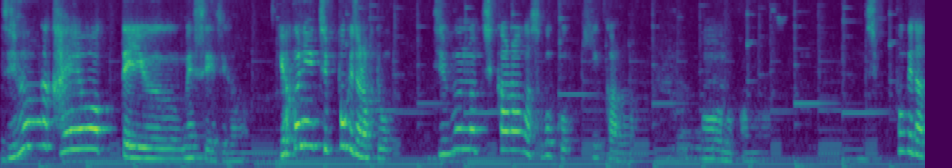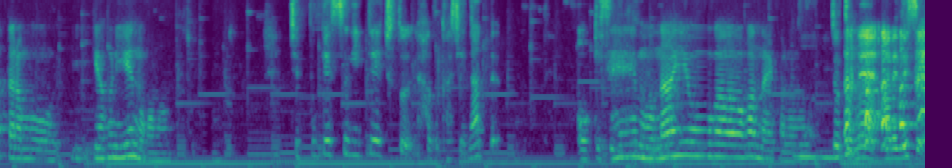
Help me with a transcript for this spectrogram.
自分が変えようっていうメッセージが逆にちっぽけじゃなくて自分の力がすごく大きいから思うのかな。ちっぽけだったらもう逆に言えんのかなってちょっとちっぽけすぎてちょっと恥ずかしいなって。大きすぎて、えー、もう内容がわかんないから、うん。ちょっとねあれですよ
